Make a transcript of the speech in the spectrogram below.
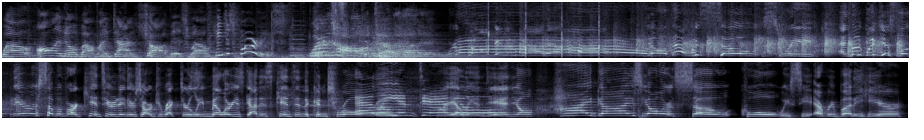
well, all I know about my dad's job is, well, he just parties. We're, talking about it. We're talking about it. Oh, y'all, that was so sweet. And can we just look? There are some of our kids here today. There's our director, Lee Miller. He's got his kids in the control Ellie room. and Hi, Ellie and Daniel. Hi, guys. Y'all are so cool. We see everybody here.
